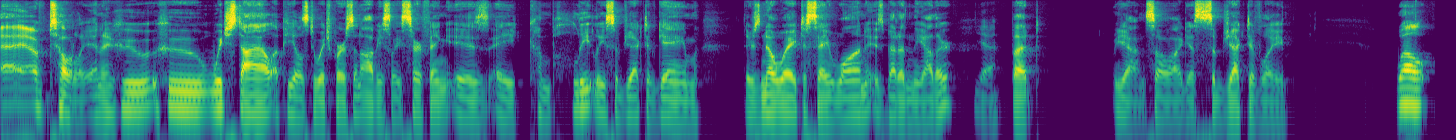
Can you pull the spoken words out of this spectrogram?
uh, totally and who who which style appeals to which person obviously surfing is a completely subjective game there's no way to say one is better than the other yeah. but yeah and so i guess subjectively Well,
